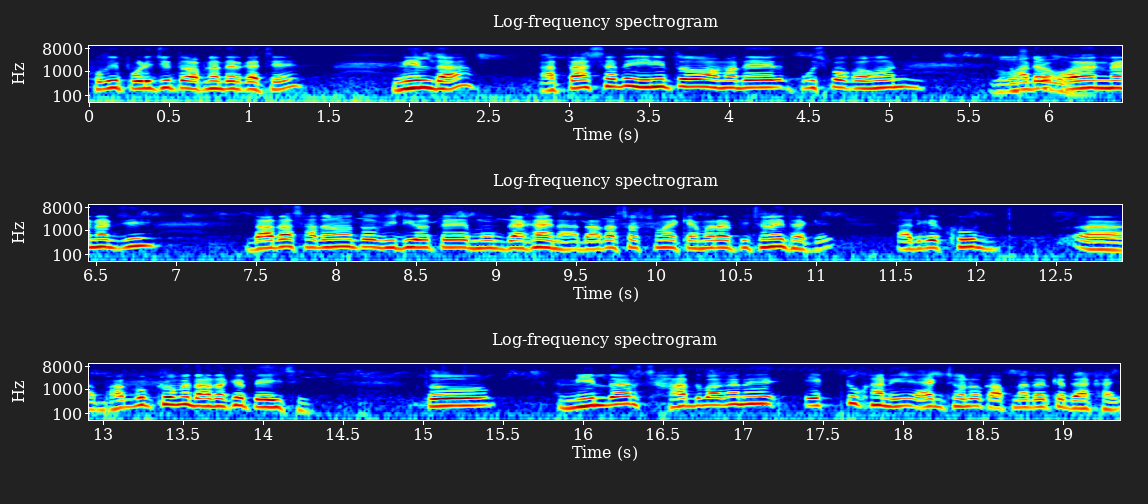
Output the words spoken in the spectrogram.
খুবই পরিচিত আপনাদের কাছে নীলদা আর তার সাথে ইনি তো আমাদের পুষ্পকহন আমাদের অয়ন ব্যানার্জি। দাদা সাধারণত ভিডিওতে মুখ দেখায় না দাদা সবসময় ক্যামেরার পিছনেই থাকে। আজকে খুব ভাগ্যক্রমে দাদাকে পেয়েছি। তো নীলদার ছাদ বাগানে একটুখানি এক ঝলক আপনাদেরকে দেখাই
